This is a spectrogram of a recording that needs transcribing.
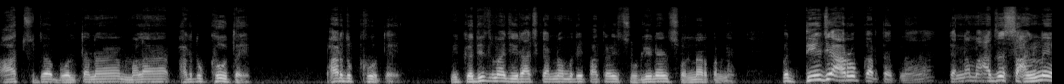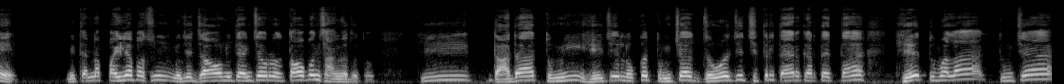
आज सुद्धा बोलताना मला फार दुःख होतंय. फार दुःख होतंय. मी कधीच माझी राजकारणामध्ये पातळी सोडली नाही सोडणार पण नाही. पण ते जे आरोप करतात ना त्यांना माझं सांगणं आहे. मी त्यांना पहिल्यापासून म्हणजे जेव्हा मी त्यांच्यावर तेव्हा पण सांगत होतो की दादा तुम्ही हे जे लोक तुमच्या जवळ जे चित्र तयार करतायत ना हे तुम्हाला तुमच्या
